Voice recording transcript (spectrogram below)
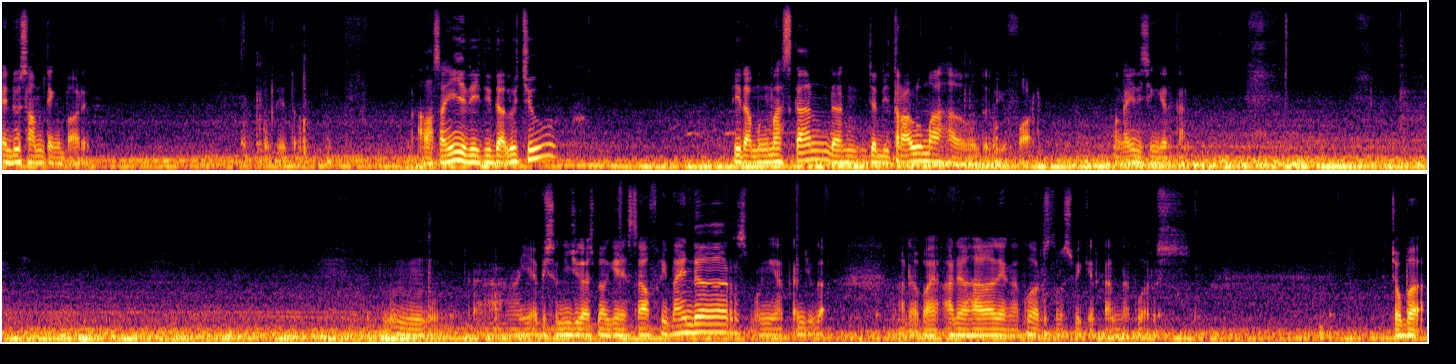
and do something about it. Gitu. Alasannya jadi tidak lucu tidak mengemaskan dan jadi terlalu mahal untuk di afford. Makanya disingkirkan. Hmm, ya episode ini juga sebagai self reminder mengingatkan juga ada ada hal, hal yang aku harus terus pikirkan aku harus coba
